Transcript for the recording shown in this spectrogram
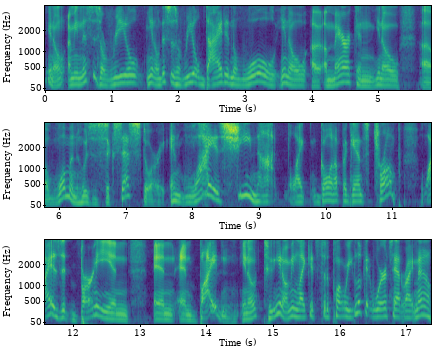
You know, I mean, this is a real, you know, this is a real dyed in the wool, you know, uh, American, you know, uh, woman who's a success story. And why is she not like going up against Trump? Why is it Bernie and and and Biden? You know, to you know, I mean, like it's to the point where you look at where it's at right now.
